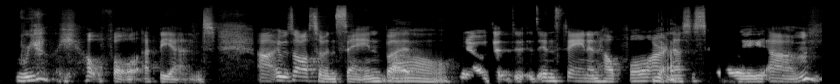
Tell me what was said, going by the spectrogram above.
really helpful at the end. Uh, it was also insane, but wow. you know, insane and helpful aren't yeah. necessarily um,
